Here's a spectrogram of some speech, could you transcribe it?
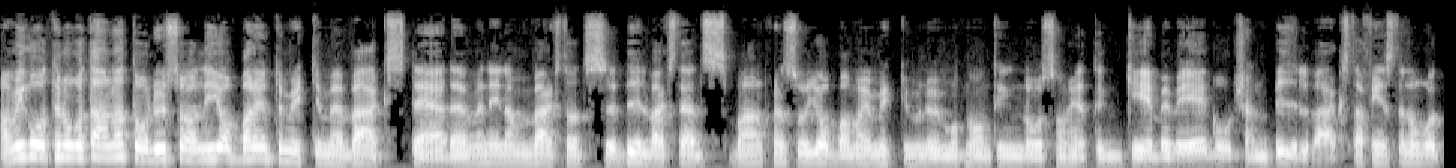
Om vi går till något annat då. Du sa ni jobbar inte mycket med verkstäder, men inom verkstads, bilverkstadsbranschen så jobbar man ju mycket nu mot någonting då som heter GBV, godkänd bilverkstad. Finns det något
